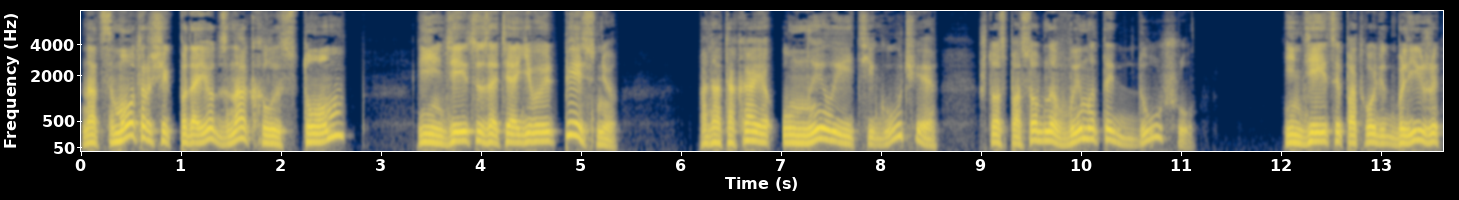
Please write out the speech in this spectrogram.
Надсмотрщик подает знак хлыстом, и индейцы затягивают песню. Она такая унылая и тягучая, что способна вымотать душу. Индейцы подходят ближе,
